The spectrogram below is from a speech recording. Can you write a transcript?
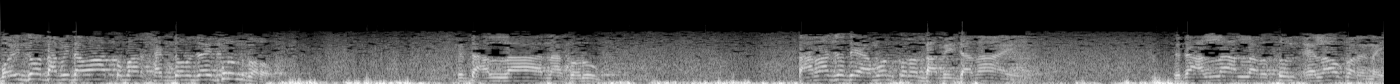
বৈধ দাবি দেওয়া তোমার সাধ্য অনুযায়ী পূরণ করো। কিন্তু আল্লাহ না করুক। তারা যদি এমন কোন দাবি জানায় যেটা আল্লাহ আল্লাহ রসুল এলাও করে নাই,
